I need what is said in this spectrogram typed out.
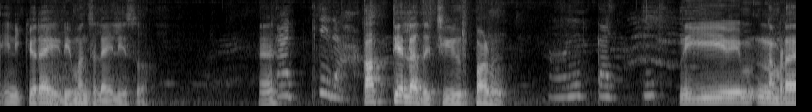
എനിക്കൊരു ഐഡിയ മനസ്സിലായി ലീസോ. ഏ? കത്തിയല്ല അത് ചീർപ്പാണ്. നീ ഈ നമ്മുടെ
